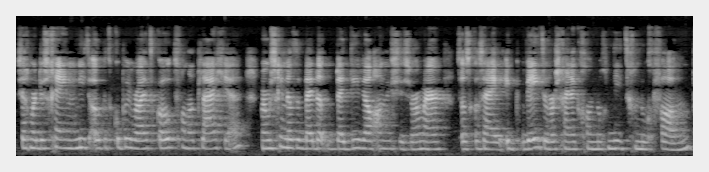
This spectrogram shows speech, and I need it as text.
zeg maar, dus geen, niet ook het copyright koopt van dat plaatje. Maar misschien dat het bij, dat, bij die wel anders is hoor. Maar zoals ik al zei, ik weet er waarschijnlijk gewoon nog niet genoeg van.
